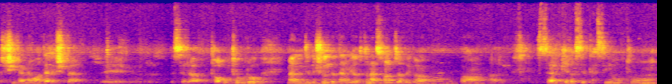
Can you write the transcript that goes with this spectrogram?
شیون مادرش و به اصطلاح تابوت او رو من اونجا نشون دادم. یادتون هست خانم زادگان؟ سر کلاس تصحیح متون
